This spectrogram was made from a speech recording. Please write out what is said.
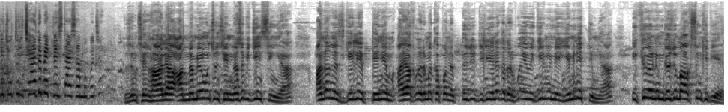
Geç otur içeride bekle istersen babacığım. Kızım sen hala anlamıyor musun? Sen nasıl bir cinsin ya? Ananız gelip benim ayaklarıma kapanıp özür dileyene kadar bu eve girmemeye yemin ettim ya. İki önüm gözüme aksın ki diye.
